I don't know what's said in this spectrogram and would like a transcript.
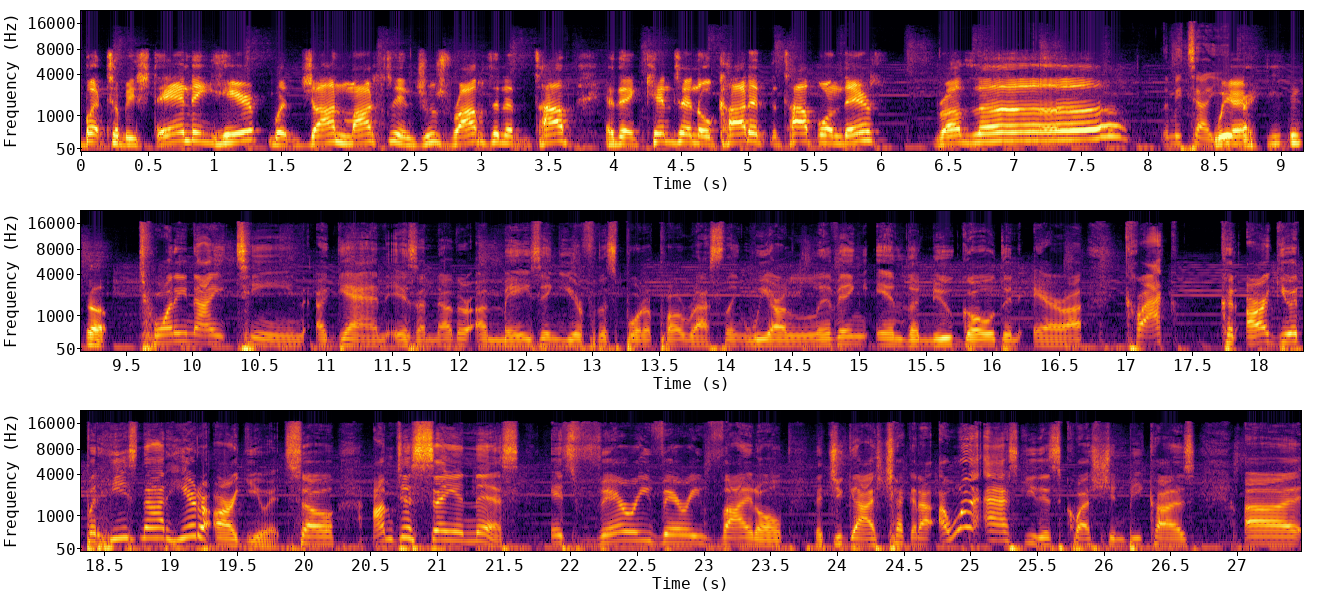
But to be standing here with John Moxley and Juice Robinson at the top, and then Kenta and Okada at the top on theirs, brother, Let me tell you. we are heating up. 2019 again is another amazing year for the sport of pro wrestling. We are living in the new golden era. Clack could argue it, but he's not here to argue it. So I'm just saying this. It's very, very vital that you guys check it out. I want to ask you this question because uh,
